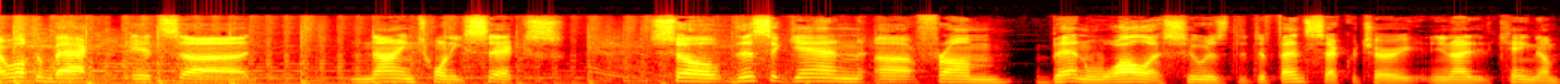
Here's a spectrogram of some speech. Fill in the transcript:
Right, welcome back. It's uh, 926. So, this again uh, from Ben Wallace, who is the Defense Secretary in the United Kingdom,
